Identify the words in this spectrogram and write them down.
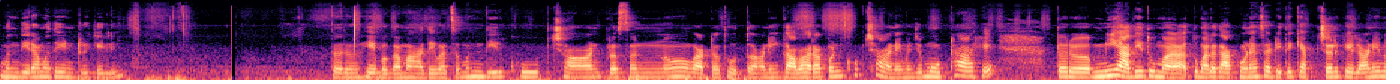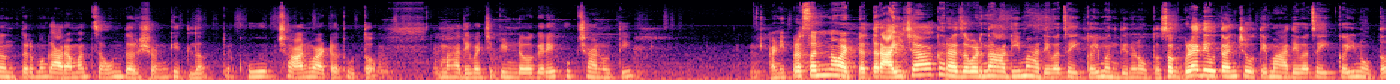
मंदिरामध्ये एंट्री केली. तर हे बघा महादेवाचं मंदिर खूप छान प्रसन्न वाटत होतं आणि गाभारा पण खूप छान आहे म्हणजे मोठा आहे. तर मी आधी तुम्हाला तुम्हाला दाखवण्यासाठी ते कॅप्चर केलं आणि नंतर मग आरामात जाऊन दर्शन घेतलं. तर खूप छान वाटत होतं. महादेवाची पिंड वगैरे खूप छान होती. आणि प्रसन्न वाटतं. तर आईच्या घराजवळ ना आधी महादेवाचं एकही मंदिर नव्हतं. सगळ्या देवतांचे होते महादेवाचं एकही नव्हतं.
